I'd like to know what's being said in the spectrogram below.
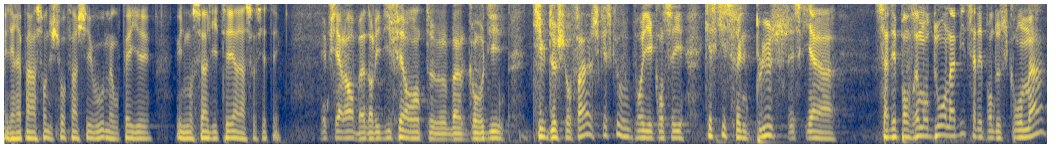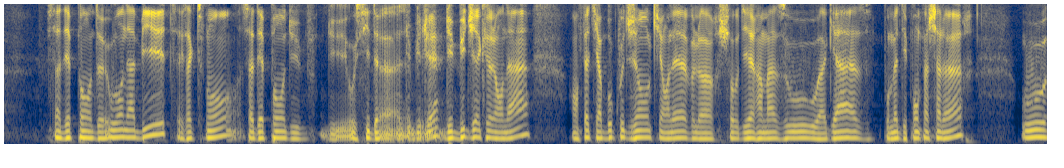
et les réparations du chauffage chez vous, mais vous payez une mensualité à la société. Et puis alors, bah, dans les différentes, euh, bah, quand vous dites types de chauffage, qu'est-ce que vous pourriez conseiller? Qu'est-ce qui se fait le plus? Est-ce qu'il y a, ça dépend vraiment d'où on habite, ça dépend de ce qu'on a. Ça dépend de où on habite, exactement. Ça dépend du, du aussi de, Du budget. du budget que l'on a. En fait, il y a beaucoup de gens qui enlèvent leur chaudière à mazout ou à gaz pour mettre des pompes à chaleur ou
